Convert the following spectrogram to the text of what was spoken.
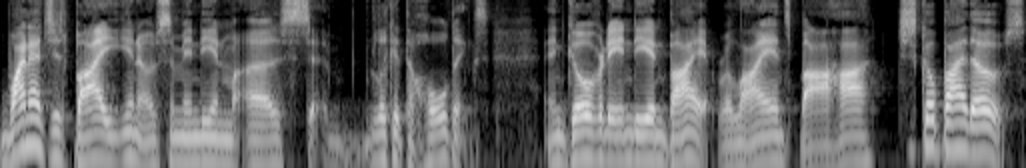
Why not just buy, you know, some Indian, uh, look at the holdings and go over to India and buy it. Reliance, Baha, just go buy those.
